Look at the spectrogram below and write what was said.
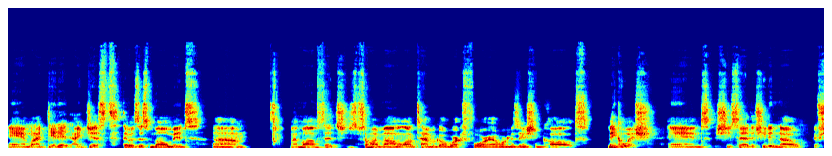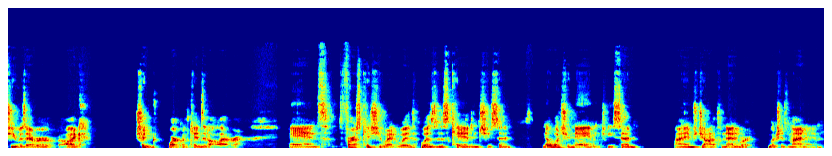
And when I did it, I just there was this moment. Um, my mom said so. My mom a long time ago worked for an organization called Make a Wish, and she said that she didn't know if she was ever like should work with kids at all ever. And the first kid she went with was this kid, and she said, "You know, what's your name?" And she said, "My name's Jonathan Edward, which is my name."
